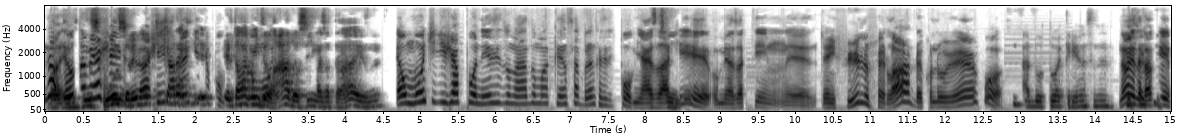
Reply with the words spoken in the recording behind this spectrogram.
Não, da- eu também achei- eu achei cara, que, ele, tipo, ele tava meio de lado, assim, mais atrás, né? É um monte de japonês e do nada uma criança branca. Pô, Miyazaki, o Miyazaki tem, é, tem filho, sei lá, daí quando ver, pô. Adotou a criança, né? Não, é legal que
